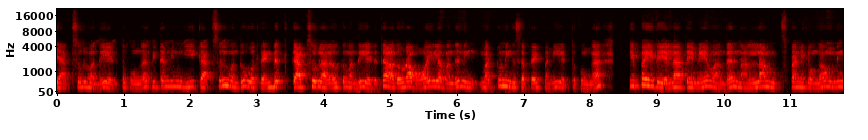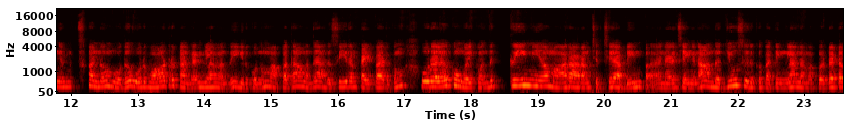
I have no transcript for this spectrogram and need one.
கேப்சூல் வந்து எடுத்துக்கோங்க. விட்டமின் இ கேப்சூல் வந்து ஒரு ரெண்டு கேப்சூல் அளவுக்கு வந்து எடுத்து அதோட ஆயிலை வந்து நீங் மட்டும் நீங்கள் செப்பரேட் பண்ணி எடுத்துக்கோங்க. இப்போ இது எல்லாத்தையுமே வந்து நல்லா மிக்ஸ் பண்ணிக்கோங்க. நீங்கள் மிக்ஸ் பண்ணும்போது ஒரு வாட்டர் கண்டென்ட்லாம் வந்து இருக்கணும். அப்போ தான் வந்து அது சீரம் டைப்பாக இருக்கும். ஓரளவுக்கு உங்களுக்கு வந்து க்ரீமியாக மாற ஆரம்பிச்சிருச்சு அப்படின்னு நினச்சிங்கன்னா அந்த ஜூஸ் இருக்குது பார்த்தீங்களா நம்ம பொட்டேட்டோ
